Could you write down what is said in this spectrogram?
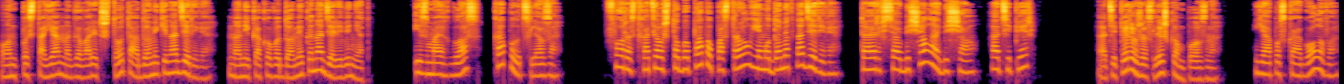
Он постоянно говорит что-то о домике на дереве, но никакого домика на дереве нет. Из моих глаз капают слезы. Форест хотел, чтобы папа построил ему домик на дереве. Тайр все обещал и обещал, а теперь... А теперь уже слишком поздно. Я опускаю голову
